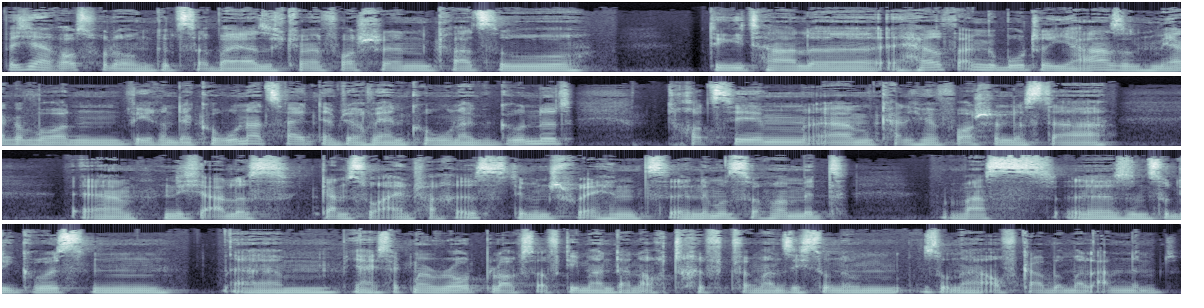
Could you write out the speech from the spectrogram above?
Welche Herausforderungen gibt's dabei? Also ich kann mir vorstellen, gerade so digitale Health-Angebote, ja, sind mehr geworden während der Corona-Zeit. Ja auch während Corona gegründet. Trotzdem ähm, kann ich mir vorstellen, dass da äh, nicht alles ganz so einfach ist. Dementsprechend äh, nimm uns doch mal mit, was äh, sind so die größten, ähm, ja, ich sag mal, Roadblocks, auf die man dann auch trifft, wenn man sich so, einem, so einer Aufgabe mal annimmt?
